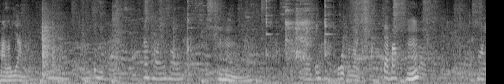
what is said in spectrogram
มาแล้วยอืมอันนี้ก็มีหอยอะหอยหอยำอื้อหือหอยเป็นหอย โคตรอร่อยแต่บะอืมหอย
